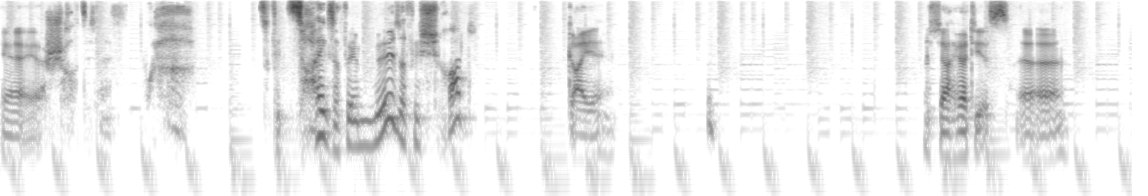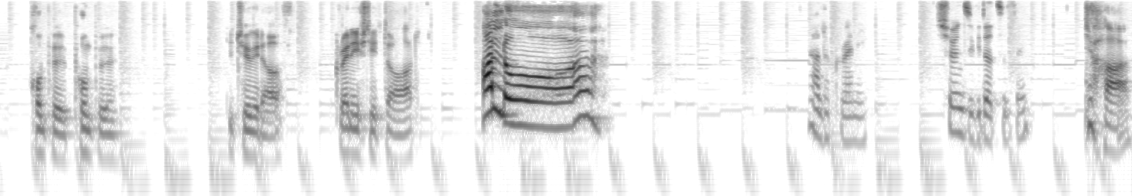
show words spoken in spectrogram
Er, er schaut sich das. Wow. So viel Zeug, so viel Müll, so viel Schrott. Geil. Und ja, hört ihr es. Äh, Rumpel, Pumpel. Die Tür geht auf. Granny steht dort. Hallo! Hallo, Granny. Schön, Sie wiederzusehen. Ja.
